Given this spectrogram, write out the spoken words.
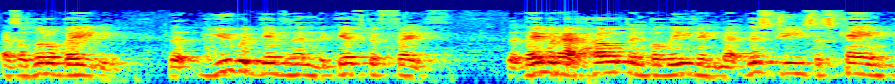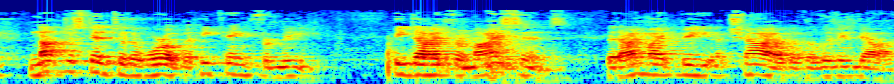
as a little baby, that you would give them the gift of faith, that they would have hope in believing that this Jesus came not just into the world, but he came for me. He died for my sins, that I might be a child of the living God.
